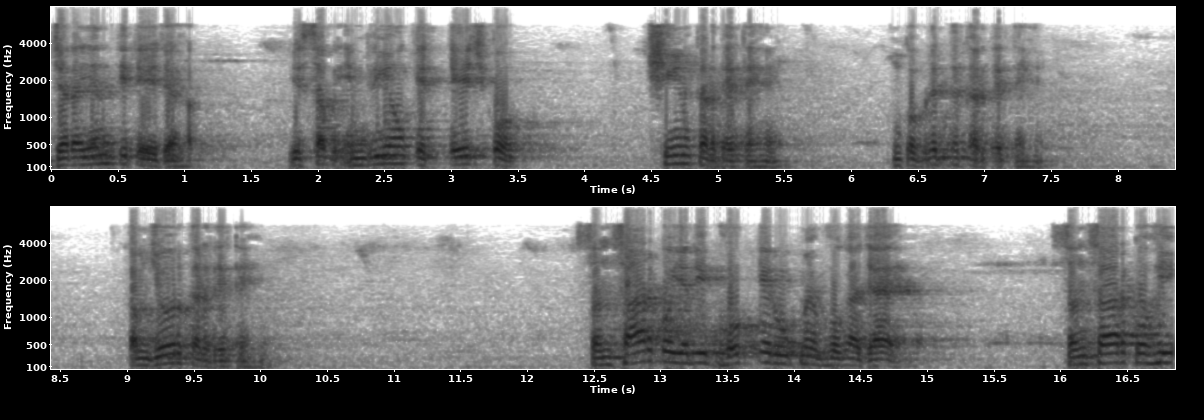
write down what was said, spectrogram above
जरयंती तेज। ये सब इंद्रियों के तेज को क्षीण कर देते हैं, उनको वृद्ध कर देते हैं, कमज़ोर कर देते हैं। संसार को यदि भोग के रूप में भोगा जाए, संसार को ही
